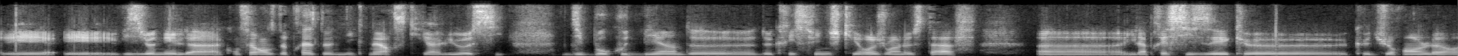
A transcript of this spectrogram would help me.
et, et, visionner la conférence de presse de Nick Nurse qui a lui aussi dit beaucoup de bien de, de Chris Finch qui rejoint le staff. il a précisé que, que durant leur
